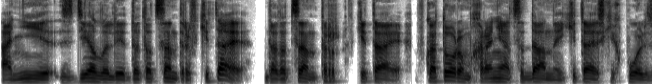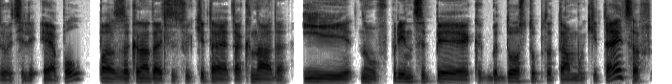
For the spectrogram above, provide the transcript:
Они сделали дата-центры в Китае, дата-центр в Китае, в котором хранятся данные китайских пользователей Apple. По законодательству Китая так надо. И, ну, в принципе, как бы доступ-то там у китайцев.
